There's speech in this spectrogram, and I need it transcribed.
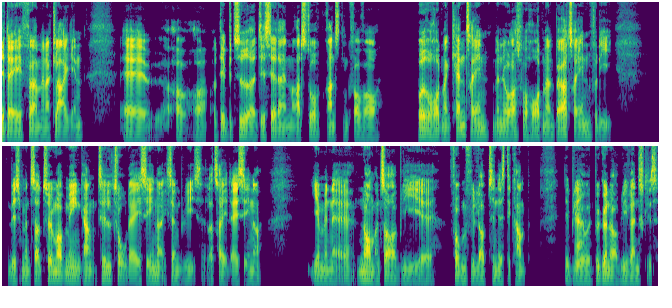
3-4 dage, før man er klar igen. Øh, og, og, og det betyder, at det sætter en ret stor begrænsning for, hvor, både hvor hårdt man kan træne, men jo også hvor hårdt man bør træne, fordi hvis man så tømmer dem en gang til to dage senere eksempelvis, eller tre dage senere, jamen øh, når man så at blive, øh, få dem fyldt op til næste kamp, det bliver Ja. ja. jo begynder at blive vanskeligt,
